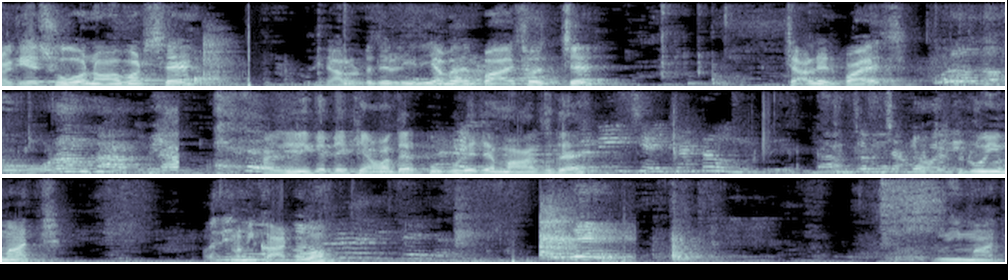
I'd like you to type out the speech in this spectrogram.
আজকে শুভ নববর্ষে। আলোটা জ্বালিয়ে দিই। আমাদের পায়েস হচ্ছে, চালের পায়েস। আর এদিকে দেখি আমাদের পুকুরে যে মাছ দেয়। রুই মাছ আমি কাটবো। রুই মাছ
